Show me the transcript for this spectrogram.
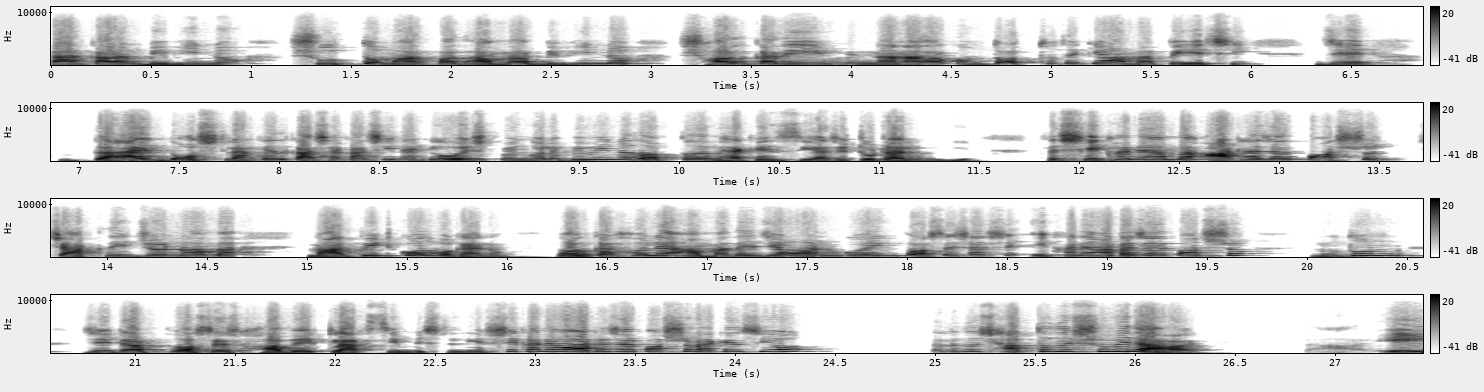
তার কারণ বিভিন্ন সূত্র মারফত আমরা বিভিন্ন সরকারি নানা রকম তথ্য থেকে আমরা পেয়েছি যে প্রায় দশ লাখের কাছাকাছি নাকি ওয়েস্ট বেঙ্গলে বিভিন্ন দপ্তরে ভ্যাকেন্সি আছে টোটাল মিলিয়ে। সেখানে আমরা আট হাজার পাঁচশো চাকরির জন্য আমরা মারপিট করব কেন? দরকার হলে আমাদের যে অনগোয়িং প্রসেস আছে এখানে আট হাজার পাঁচশো, নতুন যেটা প্রসেস হবে ক্লার্কশিপ নিয়ে, সেখানেও আট হাজার পাঁচশো ভ্যাকেন্সি হোক, তাহলে তো ছাত্রদের সুবিধা হয়। এই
